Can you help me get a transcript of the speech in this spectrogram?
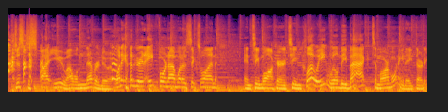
Just to spite you, I will never do it. 1 800 849 1061. And Team Walker, Team Chloe will be back tomorrow morning at 8.30.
